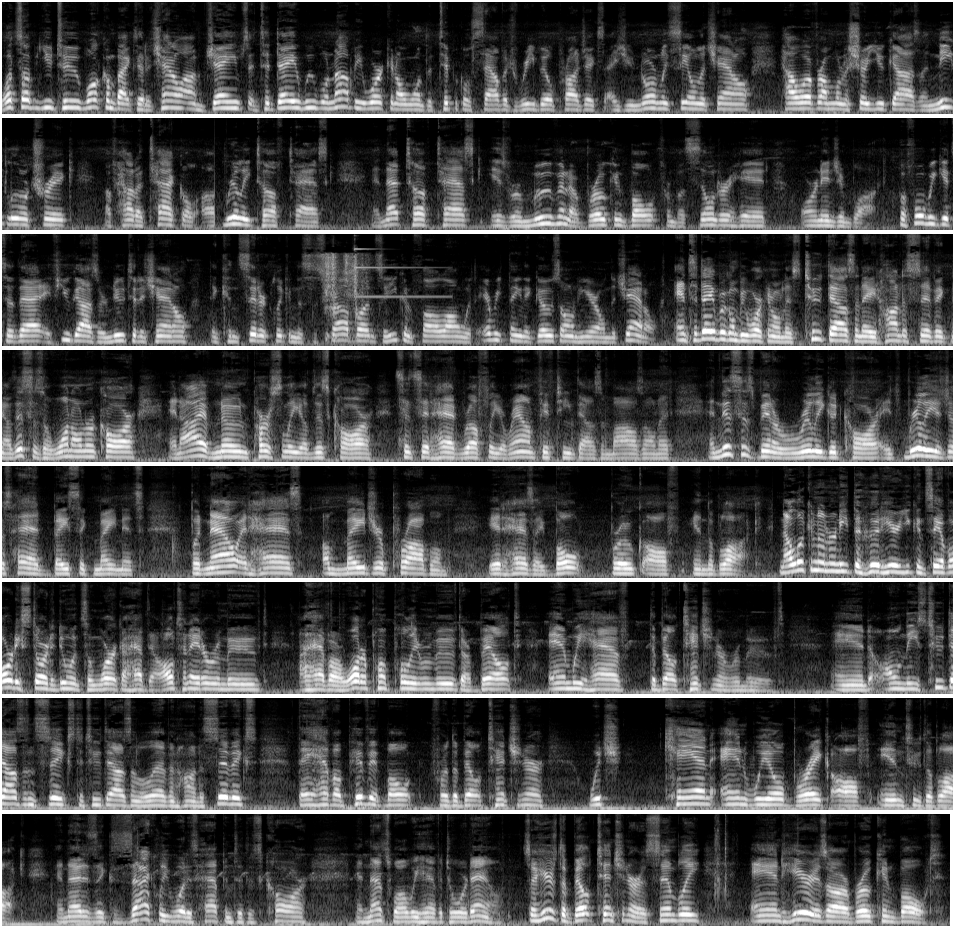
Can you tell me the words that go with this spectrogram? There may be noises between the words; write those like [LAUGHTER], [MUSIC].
What's up YouTube? Welcome back to the channel. I'm James and today we will not be working on one of the typical salvage rebuild projects as you normally see on the channel. However, I'm going to show you guys a neat little trick of how to tackle a really tough task and that tough task is removing a broken bolt from a cylinder head or an engine block. Before we get to that, if you guys are new to the channel, then consider clicking the subscribe button so you can follow along with everything that goes on here on the channel. And today we're going to be working on this 2008 Honda Civic. Now this is a one owner car and I have known personally of this car since it had roughly around 15,000 miles on it. And this has been a really good car. It really has just had basic maintenance, but now it has a major problem. It has a bolt broke off in the block. Now looking underneath the hood here, you can see I've already started doing some work. I have the alternator removed, I have our water pump pulley removed, our belt, and we have the belt tensioner removed. And on these 2006 to 2011 Honda Civics, they have a pivot bolt for the belt tensioner, which can and will break off into the block. And that is exactly what has happened to this car. And that's why we have it tore down. So here's the belt tensioner assembly and here is our broken bolt.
